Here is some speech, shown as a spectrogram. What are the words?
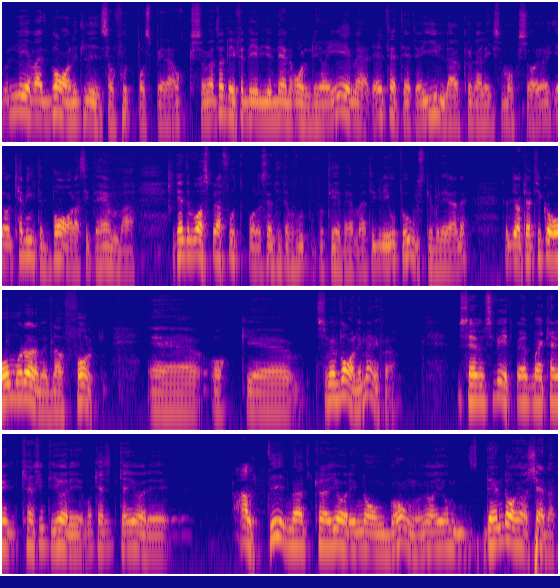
och leva ett vanligt liv som fotbollsspelare också. Jag tror att det är för att det är den ålder jag är med. Jag är 31, jag gillar att kunna liksom också... Jag, jag kan inte bara sitta hemma. Jag kan inte bara spela fotboll och sen titta på fotboll på TV hemma. Jag tycker det är för ostimulerande. Så att jag kan tycka om att röra mig bland folk. Eh, och eh, som en vanlig människa. Sen så vet man att man kan, kanske inte gör det, man kanske inte kan göra det alltid, men att kunna göra det någon gång. Om- Den dagen jag känner att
